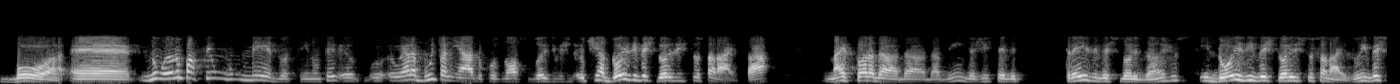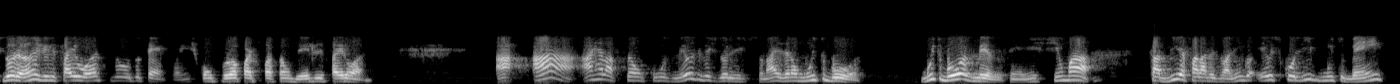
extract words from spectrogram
Boa. É, não, eu não passei um medo, assim, não teve. Eu, eu era muito alinhado com os nossos dois investidores. Eu tinha dois investidores institucionais, tá? Na história da, da, da a gente teve três investidores anjos e dois investidores institucionais. O investidor anjo ele saiu antes do, do tempo. A gente comprou a participação deles e saíram antes a, a, a relação com os meus investidores institucionais eram muito boas. Muito boas mesmo. Assim. A gente tinha uma. Sabia falar a mesma língua, eu escolhi muito bem,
